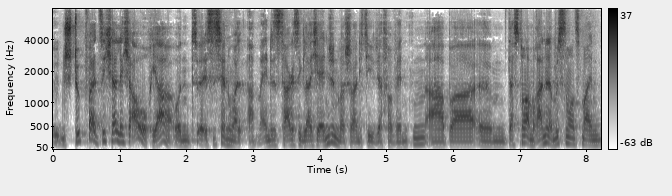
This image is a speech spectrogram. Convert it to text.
Ein Stück weit sicherlich auch, ja. Und äh, es ist ja nun mal am Ende des Tages die gleiche Engine wahrscheinlich, die die da verwenden. Aber ähm, das nur am Rande. Da müssen wir uns mal, ein,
